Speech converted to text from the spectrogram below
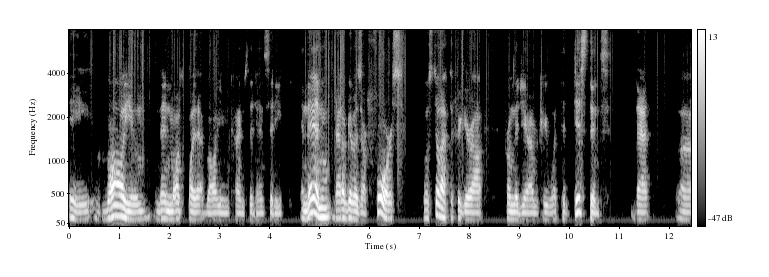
a volume, then multiply that volume times the density. And then that'll give us our force. We'll still have to figure out from the geometry what the distance that uh,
